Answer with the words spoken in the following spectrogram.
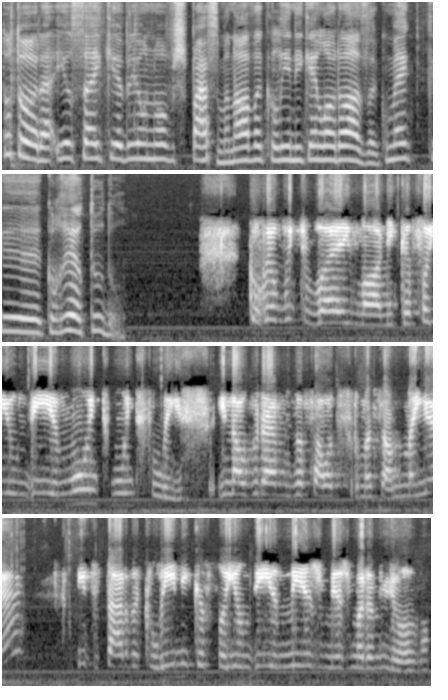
Doutora, eu sei que abriu um novo espaço, uma nova clínica em Lourosa. Como é que correu tudo? Correu muito bem, Mónica. Foi um dia muito, muito feliz. Inauguramos a sala de formação de manhã e de tarde a clínica. Foi um dia mesmo, mesmo maravilhoso.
